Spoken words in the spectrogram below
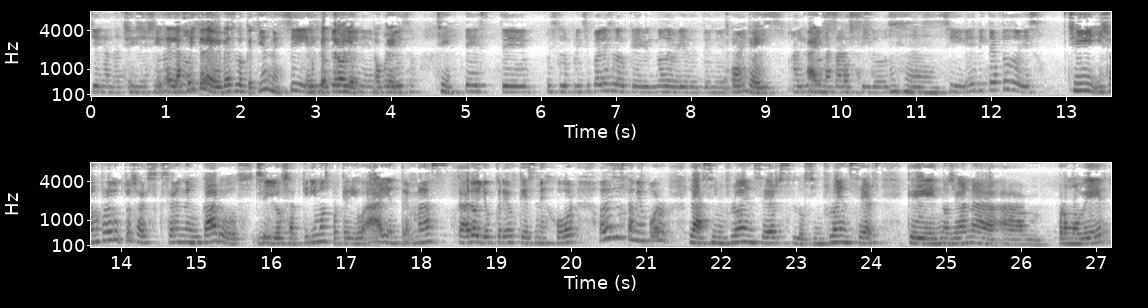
llegan a tener sí, el aceite de bebé es lo que tiene sí el petróleo. tiene, sí. Este pues lo principal es lo que no debería de tener. Hay más, ácidos sí evitar todo eso Sí, y son productos a veces que se venden caros y los adquirimos porque digo, ay, entre más caro yo creo que es mejor. A veces también por las influencers, los influencers que nos llegan a, promover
